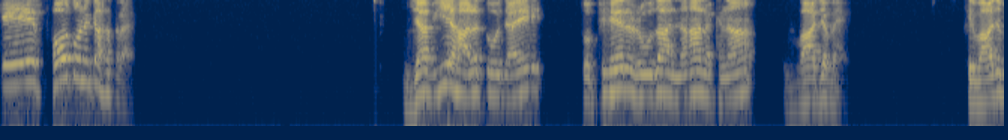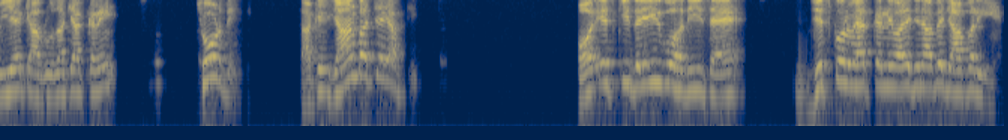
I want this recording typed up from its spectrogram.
کہ فوت ہونے کا خطرہ ہے۔ جب یہ حالت ہو جائے تو پھر روزہ نہ رکھنا واجب ہے۔ پھر واجب یہ ہے کہ آپ روزہ کیا کریں؟ چھوڑ دیں تاکہ جان بچ جائے آپ کی۔ اور اس کی دلیل وہ حدیث ہے جس کو روایت کرنے والے جناب جعفر ہی ہیں۔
